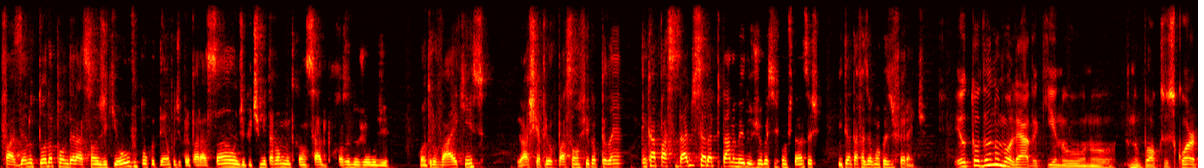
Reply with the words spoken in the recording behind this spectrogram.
fazendo toda a ponderação de que houve pouco tempo de preparação, de que o time estava muito cansado por causa do jogo de, contra o Vikings, eu acho que a preocupação fica pela incapacidade de se adaptar no meio do jogo às circunstâncias e tentar fazer alguma coisa diferente. Eu tô dando uma olhada aqui no, no, no box score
